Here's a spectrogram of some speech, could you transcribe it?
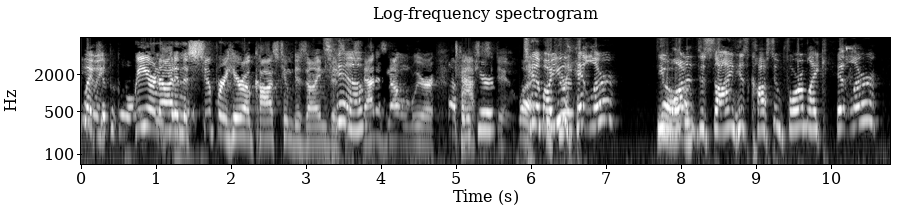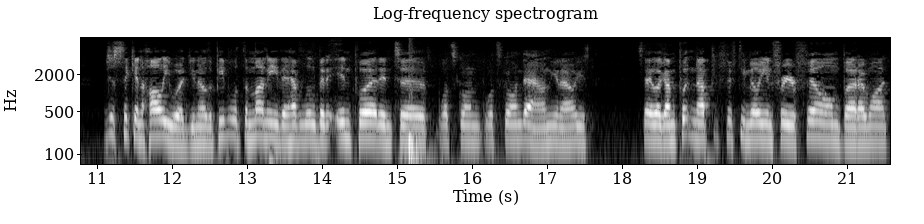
wait, wait. typical. We are not in the superhero costume design business. Tim? That is not what we were but if tasked you're- to do. what, Tim, are if you you're Hitler? Do you No, want to I'm- design his costume for him like Hitler? Just thinking Hollywood. You know, the people with the money, they have a little bit of input into what's going what's going down. You know, you say, look, I'm putting up 50 million for your film, but I want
